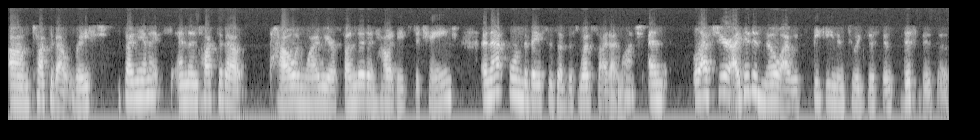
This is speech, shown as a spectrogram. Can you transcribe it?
um, talked about race dynamics, and then talked about how and why we are funded and how it needs to change. And that formed the basis of this website I launched. And last year, I didn't know I was speaking into existence this business.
